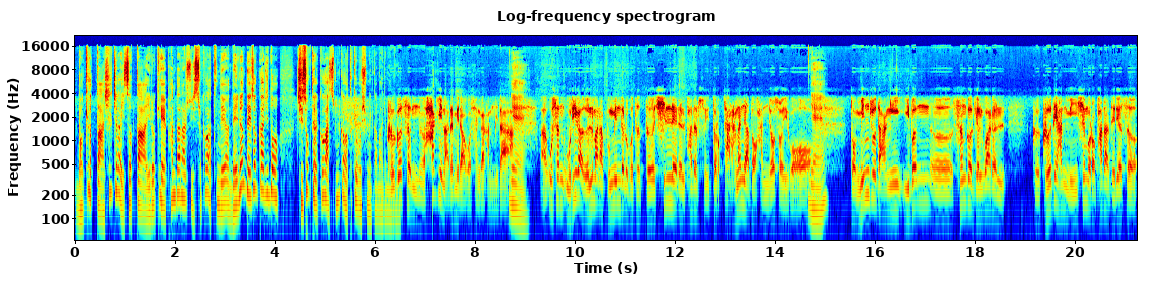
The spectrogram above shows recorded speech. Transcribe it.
먹혔다, 실체가 있었다 이렇게 판단할 수 있을 것 같은데요. 내년 대선까지도 지속될 것 같습니까? 어떻게 보십니까, 마지막? 그것은 하기 나름이라고 생각합니다. 예. 아, 우선 우리가 얼마나 국민들로부터 더 신뢰를 받을 수 있도록 잘하느냐도 한 요소이고 예. 또 민주당이 이번 어, 선거 결과를 그 거대한 민심으로 받아들여서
